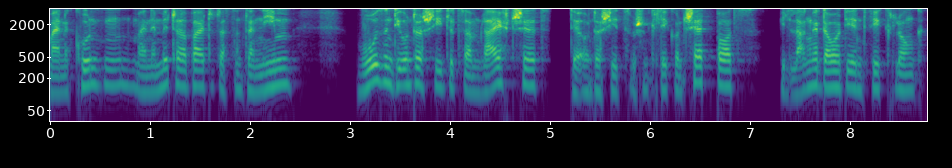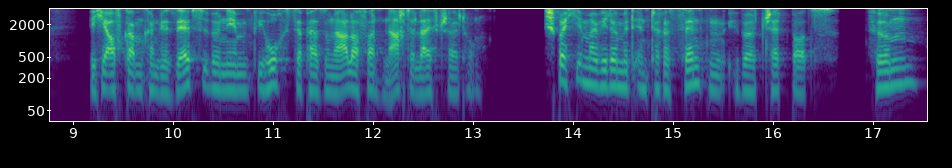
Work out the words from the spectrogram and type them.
meine Kunden, meine Mitarbeiter, das Unternehmen? Wo sind die Unterschiede zu einem Live-Chat? Der Unterschied zwischen Click- und Chatbots? Wie lange dauert die Entwicklung? Welche Aufgaben können wir selbst übernehmen? Wie hoch ist der Personalaufwand nach der Live-Schaltung? Ich spreche immer wieder mit Interessenten über Chatbots, Firmen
